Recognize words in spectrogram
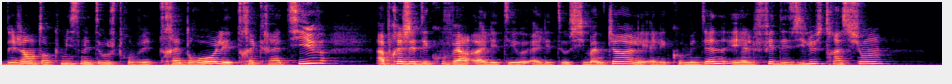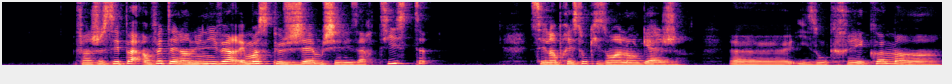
déjà en tant que Miss Météo, je trouvais très drôle et très créative. Après, j'ai découvert, elle était, elle était aussi mannequin, elle est, elle est comédienne et elle fait des illustrations. Enfin, je sais pas. En fait, elle a un univers. Et moi, ce que j'aime chez les artistes, c'est l'impression qu'ils ont un langage. Euh, ils ont créé comme un,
